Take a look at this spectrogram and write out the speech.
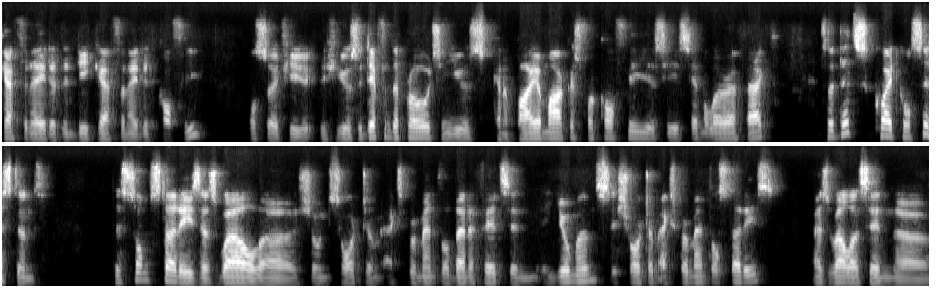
caffeinated and decaffeinated coffee. Also, if you if you use a different approach and use kind of biomarkers for coffee, you see a similar effect. So that's quite consistent. There's some studies as well uh, showing short-term experimental benefits in, humans, short-term experimental studies, as well as in uh,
